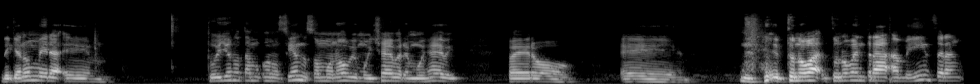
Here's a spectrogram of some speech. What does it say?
de que no, mira, eh, tú y yo nos estamos conociendo, somos novios, muy chévere, muy heavy, pero eh, tú, no vas, tú no vas a entrar a mi Instagram,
